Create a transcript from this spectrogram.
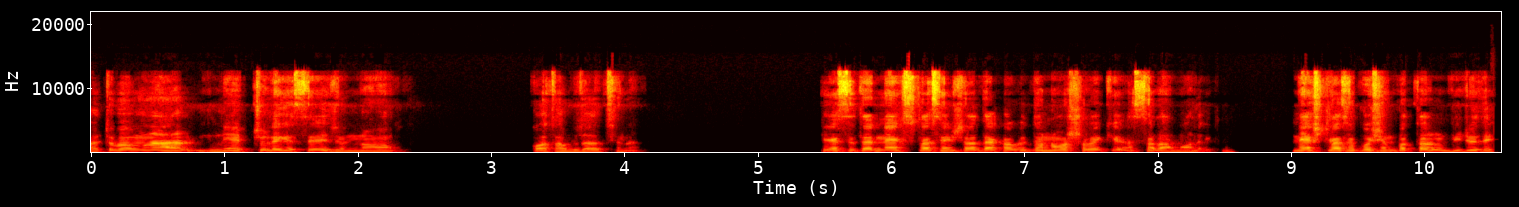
হয়তো বা ওনার নেট চলে গেছে এই জন্য কথা বোঝা যাচ্ছে না। ঠিক আছে? তার নেক্সট ক্লাসে ইনশাল্লাহ দেখা হবে। ধন্যবাদ সবাইকে। আসসালামু আলাইকুম। নেক্সট ক্লাসে কোয়েশ্চেন করতে পারবেন ভিডিও দেখে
